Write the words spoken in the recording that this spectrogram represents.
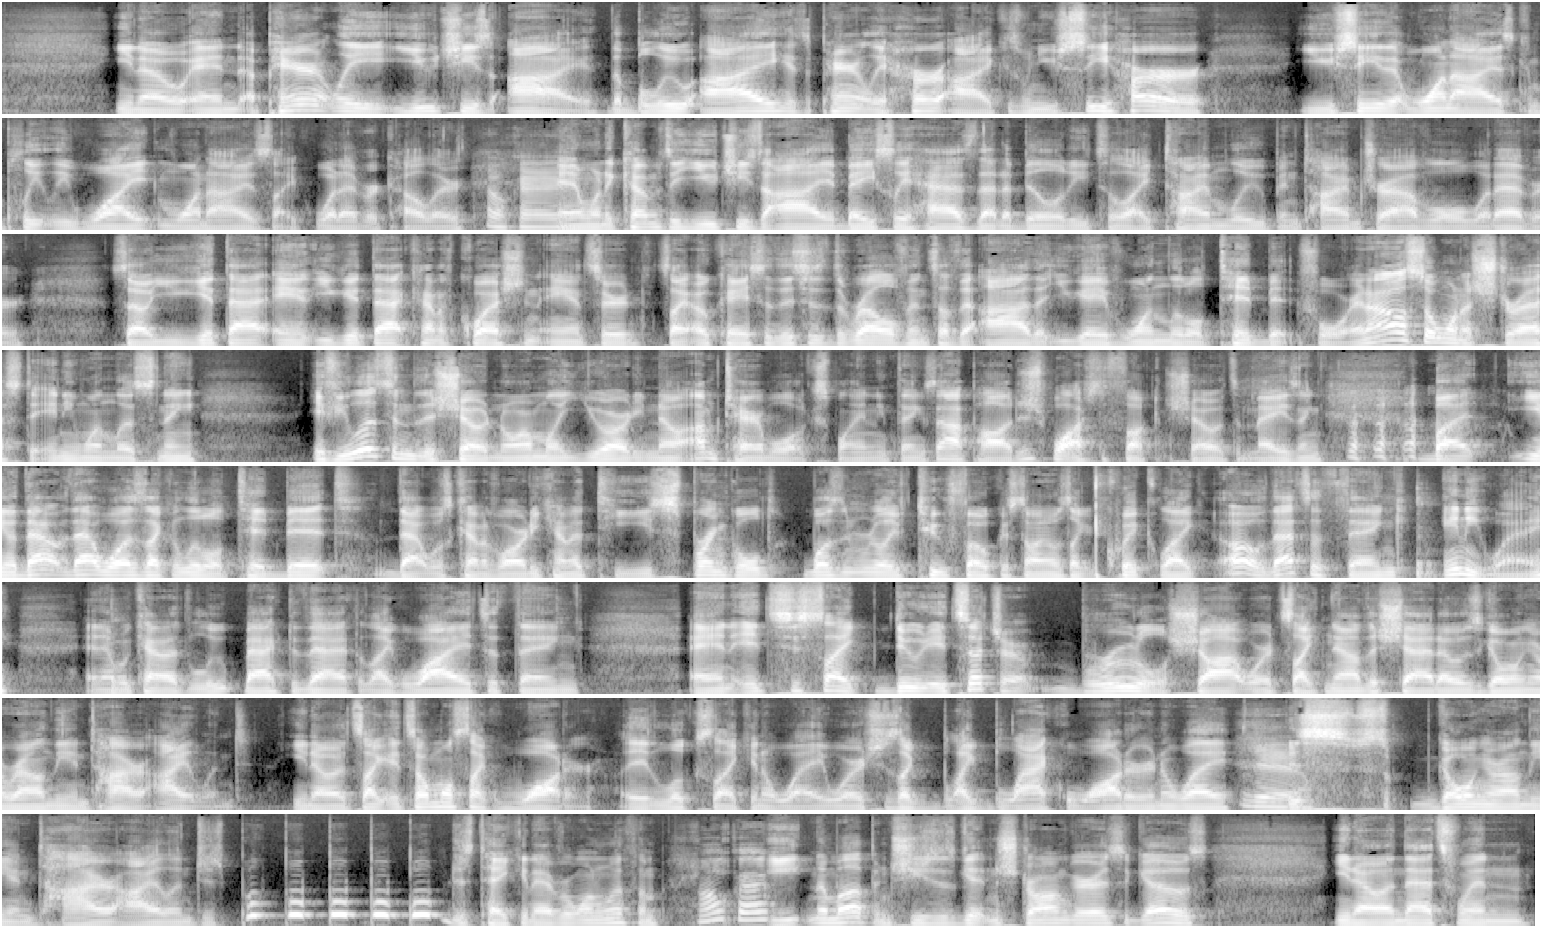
You know, and apparently Yuchi's eye, the blue eye, is apparently her eye because when you see her, you see that one eye is completely white and one eye is like whatever color. Okay. And when it comes to Yuchi's eye, it basically has that ability to like time loop and time travel, whatever. So you get that and you get that kind of question answered. It's like, okay, so this is the relevance of the eye that you gave one little tidbit for. And I also want to stress to anyone listening, if you listen to the show normally, you already know I'm terrible at explaining things. I apologize. Just watch the fucking show; it's amazing. but you know that that was like a little tidbit that was kind of already kind of teased, sprinkled. wasn't really too focused on. It was like a quick like, oh, that's a thing anyway, and then we kind of loop back to that, to like why it's a thing. And it's just like, dude, it's such a brutal shot where it's like now the shadow is going around the entire island. You know, it's like it's almost like water. It looks like in a way where it's just like like black water in a way. Yeah. It's going around the entire island, just boop boop boop boop boop, just taking everyone with them. Okay. eating them up, and she's just getting stronger as it goes. You know, and that's when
